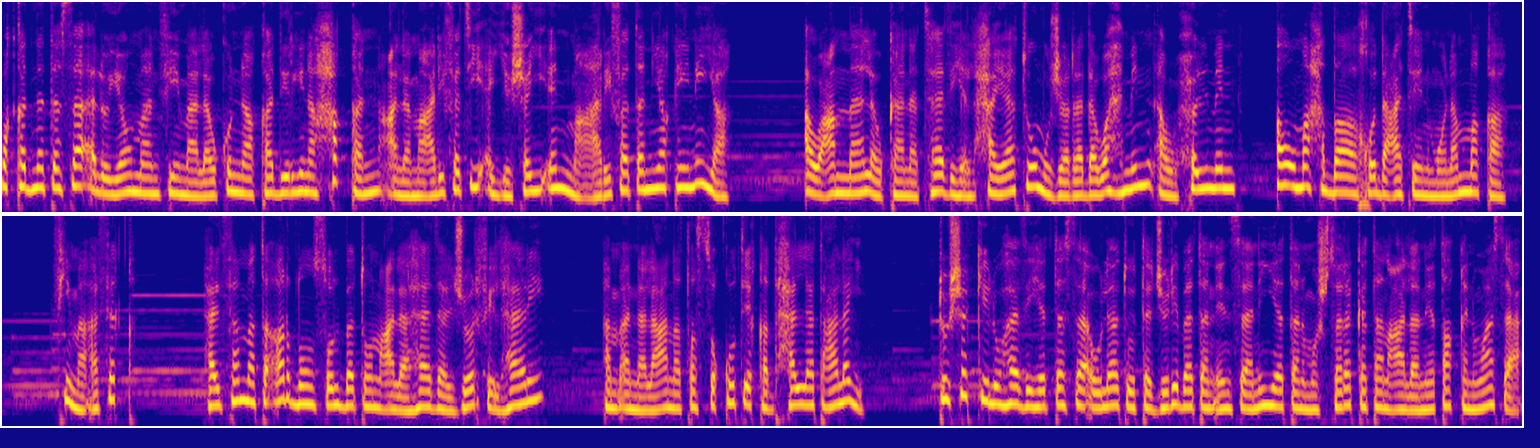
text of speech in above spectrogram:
وقد نتساءل يوما فيما لو كنا قادرين حقا على معرفة أي شيء معرفة يقينية أو عما لو كانت هذه الحياة مجرد وهم أو حلم أو محض خدعة منمقة. فيما أثق؟ هل ثمة أرض صلبة على هذا الجرف الهاري؟ أم أن لعنة السقوط قد حلت عليه؟ تشكل هذه التساؤلات تجربة إنسانية مشتركة على نطاق واسع،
